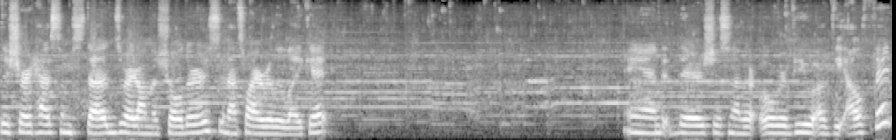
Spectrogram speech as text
the shirt has some studs right on the shoulders, and that's why I really like it. And there's just another overview of the outfit.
